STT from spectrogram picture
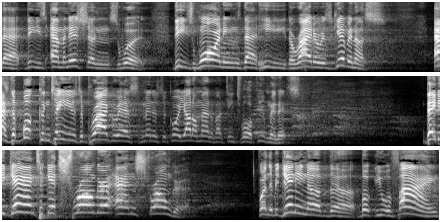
that these admonitions would these warnings that he, the writer, is giving us. As the book continues to progress, Minister Corey, y'all don't mind if I teach for a few minutes. they began to get stronger and stronger. From the beginning of the book, you will find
